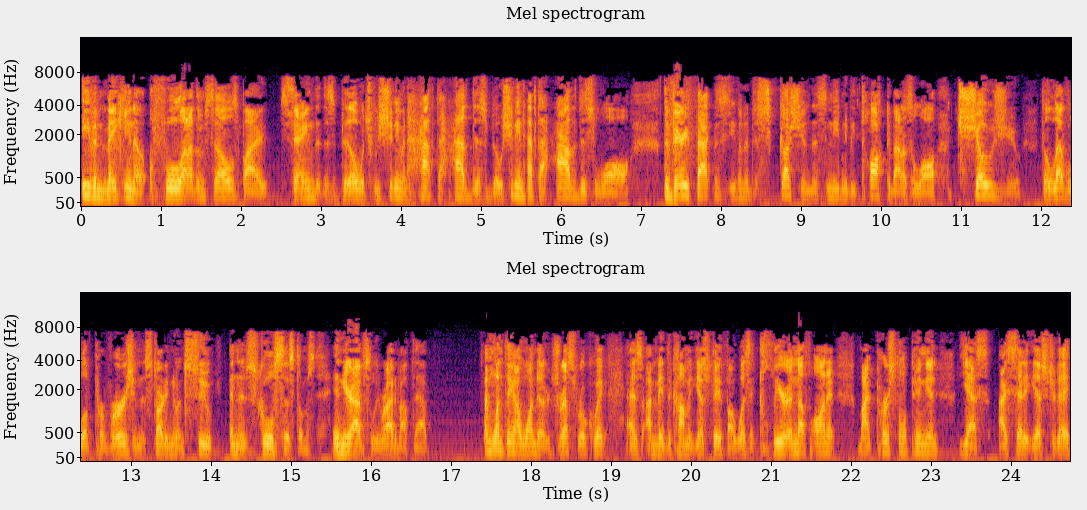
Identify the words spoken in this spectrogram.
even making a, a, fool out of themselves by saying that this bill, which we shouldn't even have to have this bill, shouldn't even have to have this law. The very fact this is even a discussion, this needing to be talked about as a law, shows you the level of perversion that's starting to ensue in the school systems. And you're absolutely right about that. And one thing I wanted to address real quick, as I made the comment yesterday, if I wasn't clear enough on it, my personal opinion, yes, I said it yesterday.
